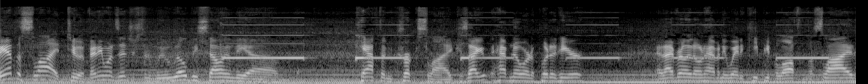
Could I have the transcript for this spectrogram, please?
We have the slide too. If anyone's interested, we will be selling the uh, Captain Crook slide because I have nowhere to put it here, and I really don't have any way to keep people off of the slide.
